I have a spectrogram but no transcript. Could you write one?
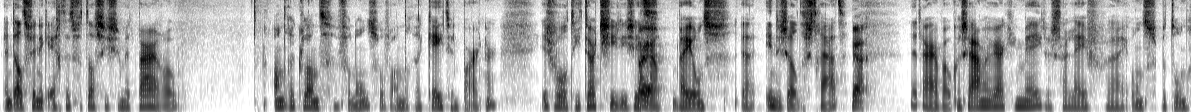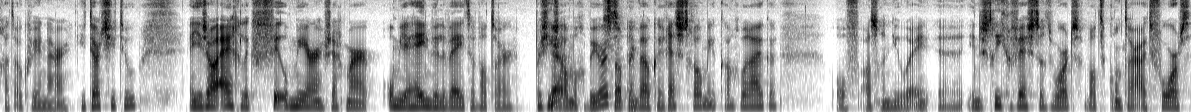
En dat vind ik echt het fantastische met Paro. Andere klant van ons of andere ketenpartner is bijvoorbeeld Hitachi. Die zit Oh ja. bij ons eh, in dezelfde straat. Ja. Eh, Daar hebben we ook een samenwerking mee. Dus daar leveren wij ons beton gaat ook weer naar Hitachi toe. En je zou eigenlijk veel meer zeg maar om je heen willen weten wat er precies Ja, allemaal gebeurt en welke reststroom je kan gebruiken. Of als er een nieuwe eh, industrie gevestigd wordt, wat komt daaruit voort?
